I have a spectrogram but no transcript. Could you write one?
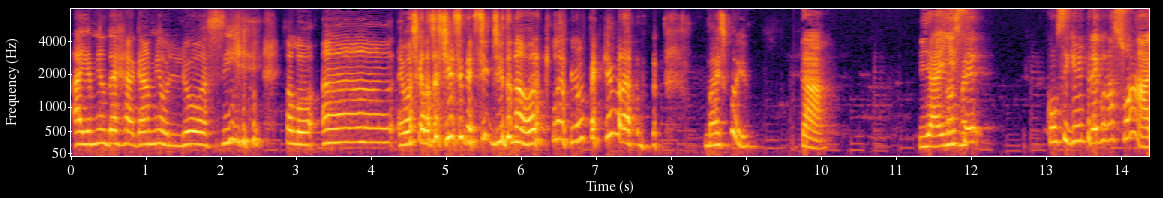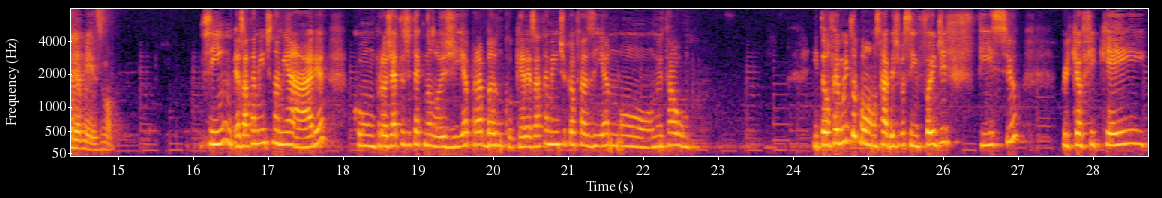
Aí a minha do RH me olhou assim, falou: Ah, eu acho que ela já tinha se decidido na hora que ela viu o pé quebrado. Mas fui. Tá. E aí Nossa, você conseguiu emprego na sua área mesmo. Sim, exatamente na minha área, com projetos de tecnologia para banco, que era exatamente o que eu fazia no, no Itaú. Então foi muito bom, sabe? Tipo assim, foi difícil, porque eu fiquei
